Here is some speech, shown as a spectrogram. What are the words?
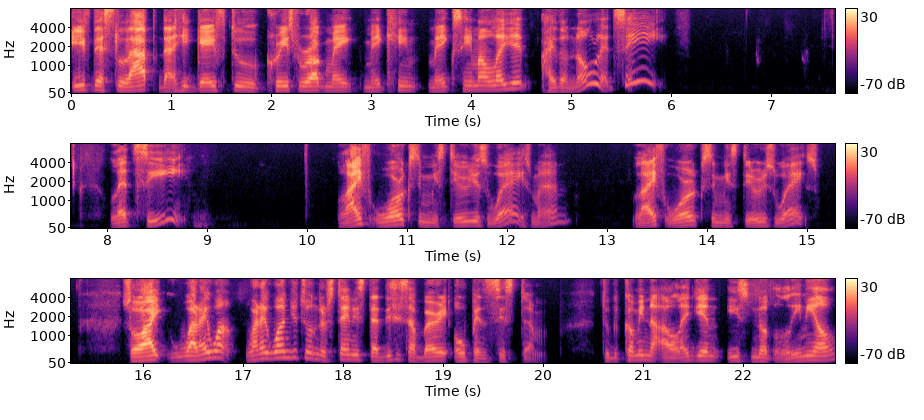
If the slap that he gave to Chris Rock make make him makes him a legend, I don't know. Let's see. Let's see. Life works in mysterious ways, man life works in mysterious ways. So i what i want what i want you to understand is that this is a very open system. To becoming a legend is not linear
